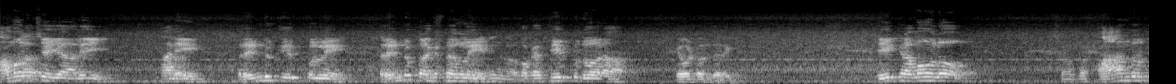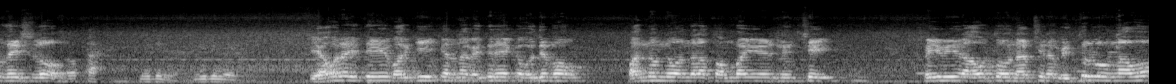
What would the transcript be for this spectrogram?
అమలు చేయాలి అని రెండు తీర్పుల్ని రెండు ప్రకటనల్ని ఒక తీర్పు ద్వారా ఇవ్వటం జరిగింది. ఈ క్రమంలో ఆంధ్రప్రదేశ్లో ఎవరైతే వర్గీకరణ వ్యతిరేక ఉద్యమం పంతొమ్మిది వందల తొంభై ఏడు నుంచి పివి రావుతో నడిచిన మిత్రులు ఉన్నావో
